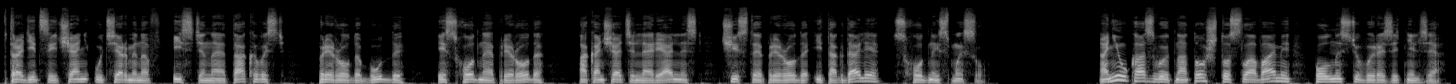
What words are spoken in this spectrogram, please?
В традиции чань у терминов «истинная таковость», «природа Будды», «исходная природа», «окончательная реальность», «чистая природа» и так далее сходный смысл. Они указывают на то, что словами полностью выразить нельзя —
